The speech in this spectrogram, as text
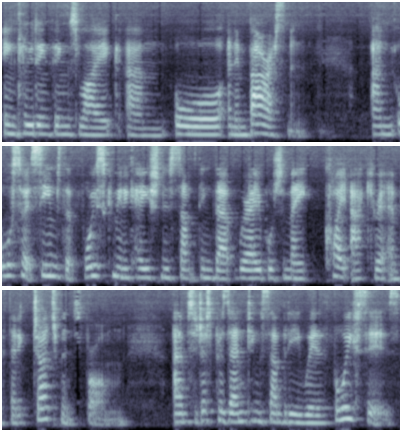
including things like um, awe and embarrassment. And also, it seems that voice communication is something that we're able to make quite accurate empathetic judgments from. Um, so, just presenting somebody with voices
